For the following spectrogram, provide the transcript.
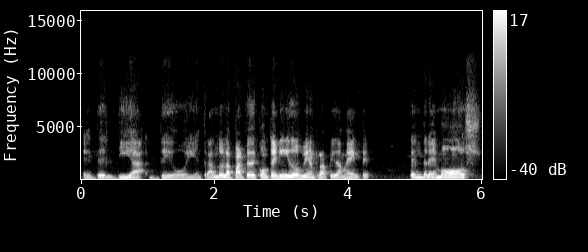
del día de hoy. Entrando en la parte de contenidos, bien rápidamente, tendremos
